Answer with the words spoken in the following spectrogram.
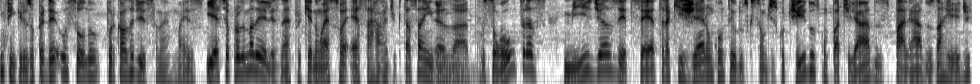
enfim, que eles vão perder o sono por causa disso, né? Mas. E esse é o problema deles, né? Porque não é só essa rádio que tá saindo. Exato. São outras mídias, etc., que geram conteúdos que são discutidos, compartilhados, espalhados na rede.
